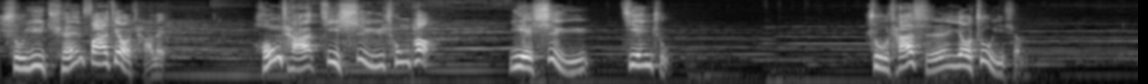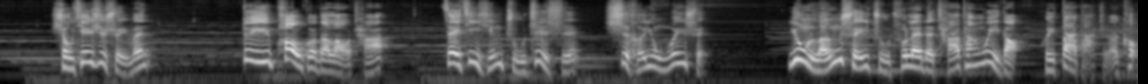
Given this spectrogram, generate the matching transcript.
属于全发酵茶类。红茶既适于冲泡，也适于煎煮。煮茶时要注意什么？首先是水温。对于泡过的老茶，在进行煮制时，适合用温水。用冷水煮出来的茶汤味道会大打折扣。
